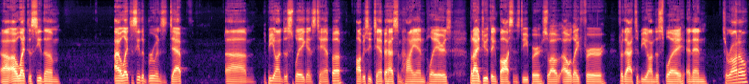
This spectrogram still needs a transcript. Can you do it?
Uh, I would like to see them. I would like to see the Bruins' depth um, be on display against Tampa. Obviously, Tampa has some high end players, but I do think Boston's deeper. So I, I would like for for that to be on display. And then Toronto,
